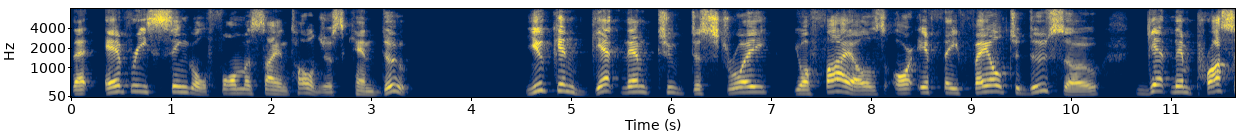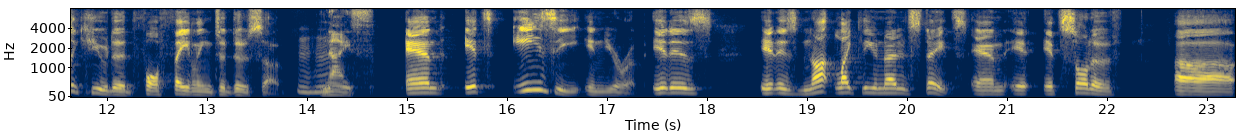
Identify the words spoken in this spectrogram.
that every single former Scientologist can do. You can get them to destroy your files, or if they fail to do so, get them prosecuted for failing to do so. Mm-hmm. Nice. And it's easy in Europe. It is it is not like the United States. And it it's sort of uh,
